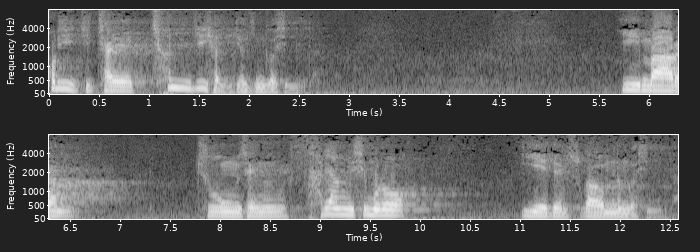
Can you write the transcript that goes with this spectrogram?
호리지차의 천지현격인 것입니다. 이 말은 중생의 사량심으로 이해될 수가 없는 것입니다.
